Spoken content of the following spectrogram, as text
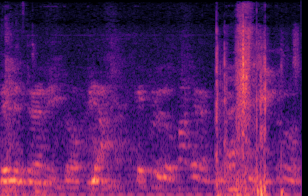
del entrenamiento. Mirá, esto es lo más gracioso.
